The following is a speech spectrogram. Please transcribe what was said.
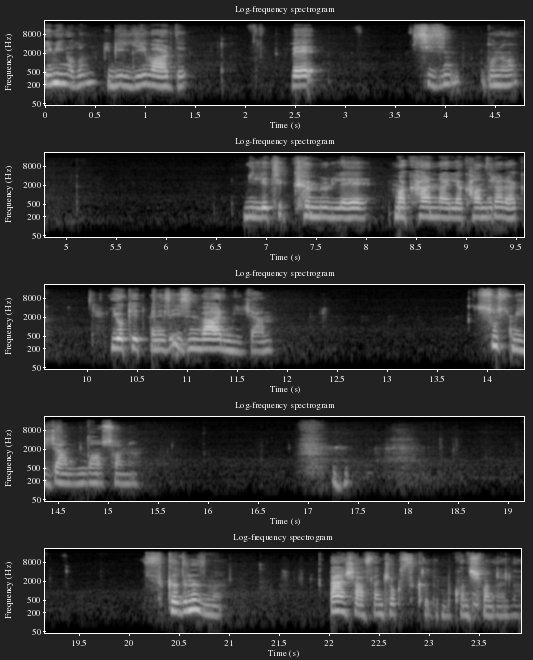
emin olun bir bildiği vardı. Ve sizin bunu milleti kömürle, makarnayla kandırarak yok etmenize izin vermeyeceğim. Susmayacağım bundan sonra. Sıkıldınız mı? Ben şahsen çok sıkıldım bu konuşmalardan.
